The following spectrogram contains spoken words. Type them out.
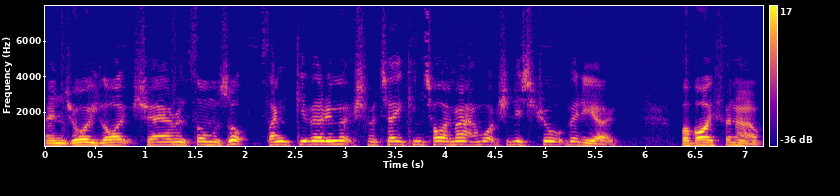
enjoy, like, share and thumbs up. Thank you very much for taking time out and watching this short video. Bye bye for now.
